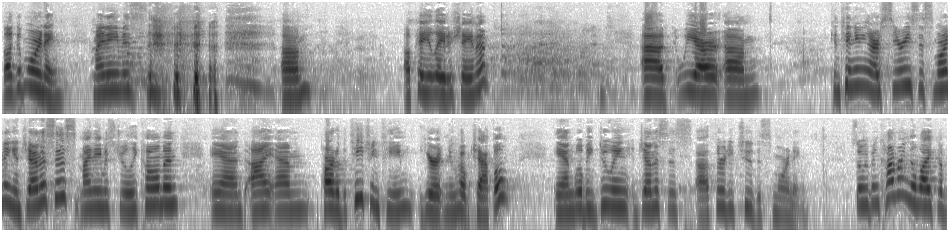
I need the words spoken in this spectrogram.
Well, good morning. My name is. um, I'll pay you later, Shana. Uh, we are um, continuing our series this morning in Genesis. My name is Julie Coleman, and I am part of the teaching team here at New Hope Chapel. And we'll be doing Genesis uh, 32 this morning. So, we've been covering the life of,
